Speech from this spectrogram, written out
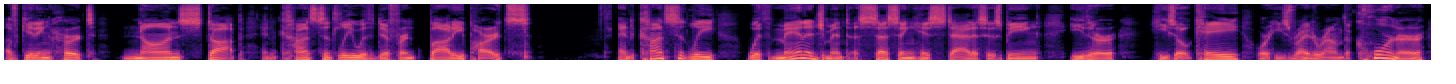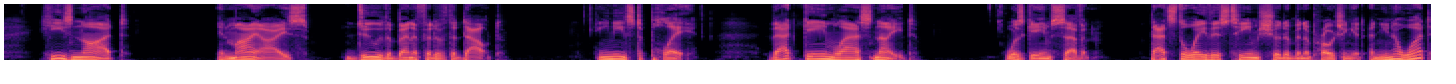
of getting hurt nonstop and constantly with different body parts, and constantly with management assessing his status as being either he's okay or he's right around the corner, he's not, in my eyes, due the benefit of the doubt. He needs to play. That game last night was game seven. That's the way this team should have been approaching it. And you know what?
